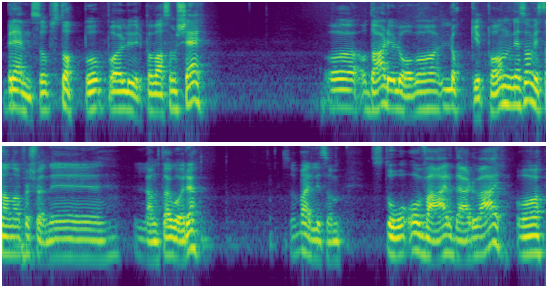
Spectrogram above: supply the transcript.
bremse opp, stoppe opp og lure på hva som skjer. Og, og da er det jo lov å lokke på han liksom, hvis han har forsvunnet langt av gårde. Så bare liksom stå og vær der du er. Og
